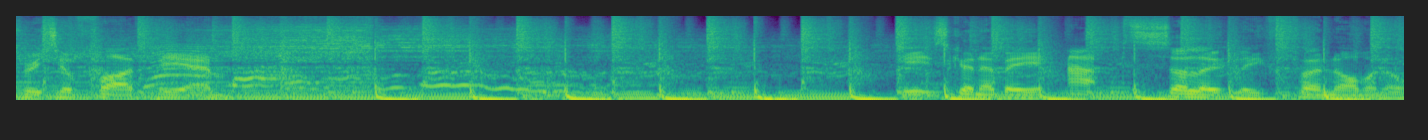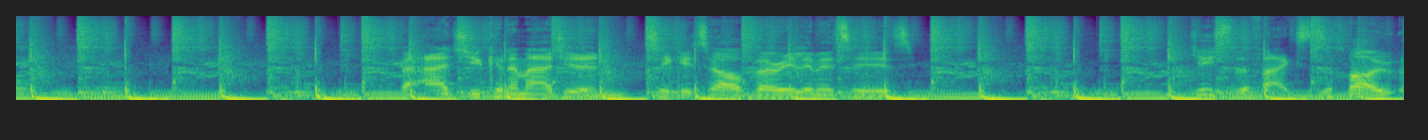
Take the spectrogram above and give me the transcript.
through till 5 pm. It's going to be absolutely phenomenal. But as you can imagine, tickets are very limited due to the fact it's a boat.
